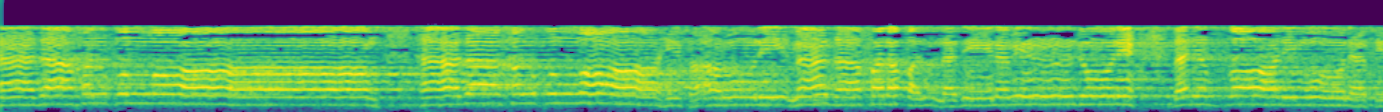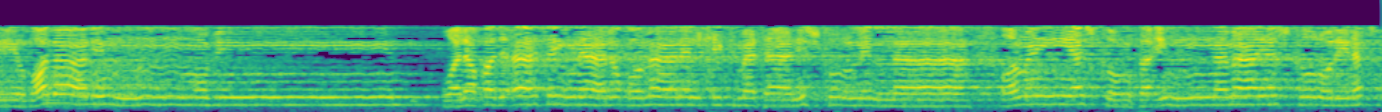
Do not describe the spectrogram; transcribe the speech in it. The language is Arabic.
هذا خلق الله هذا خلق الله فأروني ماذا خلق الذين من دونه بل الظالمون في ضلال مبين. ولقد آتينا لقمان الحكمة أن اشكر لله ومن يشكر فإنما يشكر لنفسه.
